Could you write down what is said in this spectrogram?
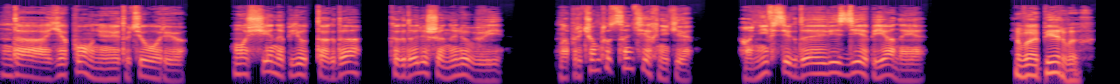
«Да, я помню эту теорию. Мужчины пьют тогда, когда лишены любви. Но при чем тут сантехники? Они всегда и везде пьяные». Во-первых,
